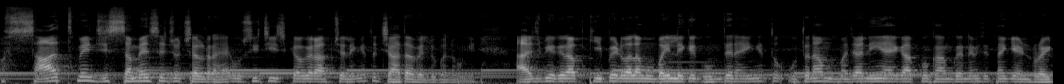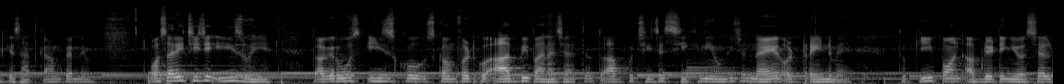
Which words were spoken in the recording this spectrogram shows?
साथ में जिस समय से जो चल रहा है, उसी चीज़ का अगर आप चलेंगे तो ज़्यादा वैल्यूबल होंगे। आज भी अगर आप कीपैड वाला मोबाइल लेके घूमते रहेंगे तो उतना मज़ा नहीं आएगा आपको काम करने में, जितना कि एंड्रॉयड के साथ काम करने में। बहुत सारी चीज़ें ईज़ हुई हैं। तो अगर उस ईज़ को, उस कंफर्ट को आप भी पाना चाहते हो तो आपको चीज़ें सीखनी होंगी जो नए और ट्रेंड में है। तो keep on updating yourself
